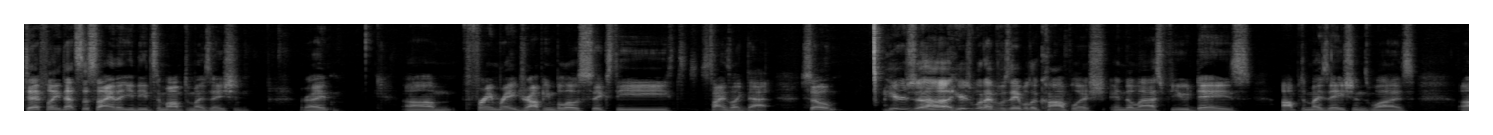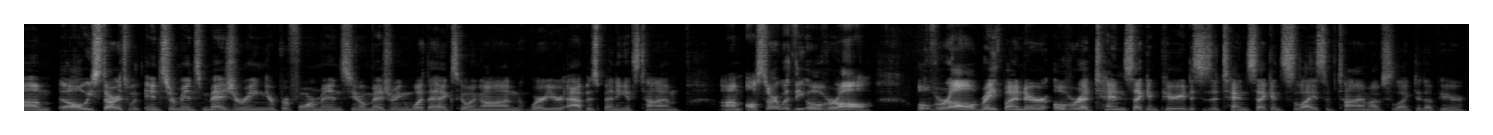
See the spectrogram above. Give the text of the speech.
Definitely that's the sign that you need some optimization, right? Um, frame rate dropping below 60, signs like that. So here's uh here's what I was able to accomplish in the last few days, optimizations wise. Um, it always starts with instruments measuring your performance, you know, measuring what the heck's going on, where your app is spending its time. Um, I'll start with the overall. Overall, Wraithbinder over a 10 second period. This is a 10 second slice of time I've selected up here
